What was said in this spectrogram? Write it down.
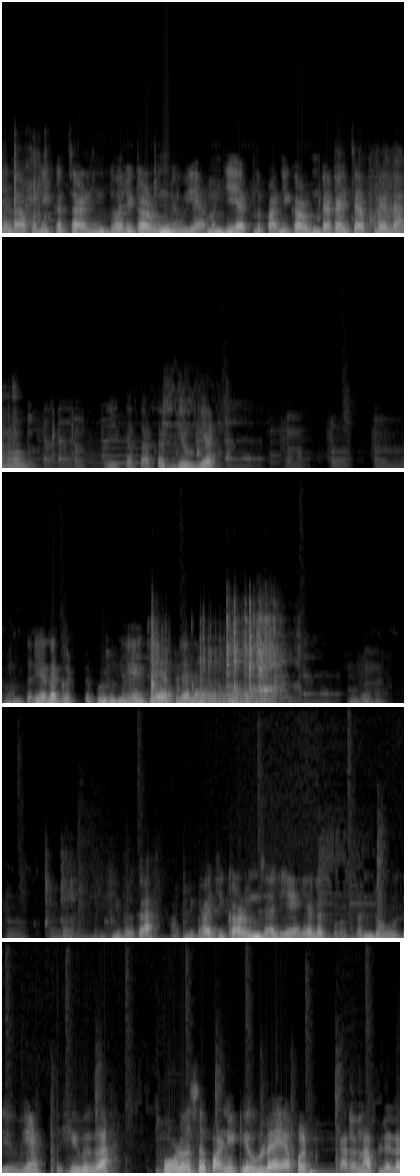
याला आपण एका चाळणीद्वारे काढून घेऊया. म्हणजे यातलं पाणी काढून टाकायचं आपल्याला. एका ताटात घेऊया. नंतर याला घट्ट पिळून घ्यायचे आहे आपल्याला. हे बघा. ही बघा आपली भाजी काढून झाली आहे. याला थोडं थंड होऊ देऊया. हे बघा थोडंसं पाणी ठेवलं आहे आपण. कारण आपल्याला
